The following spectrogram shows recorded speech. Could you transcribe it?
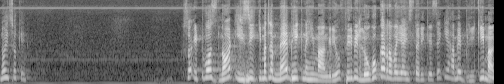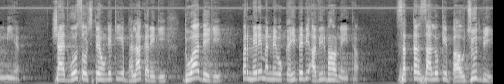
no it's okay so it was not easy कि मतलब मैं भीख नहीं मांग रही हूँ, फिर भी लोगों का रवैया इस तरीके से कि हमें भीख ही मांगनी है। शायद वो सोचते होंगे कि ये भला करेगी, दुआ देगी, पर मेरे मन में वो कहीं पे भी आविर्भाव नहीं था। सत्तर सालों के बावजूद भी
